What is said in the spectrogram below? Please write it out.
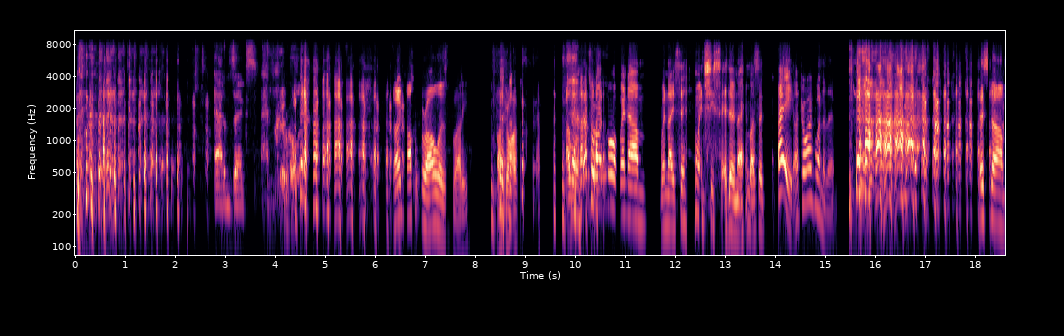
Adam's ex, Adam Carolla. Don't knock Corollas, buddy. I drive. I That's what I thought when um when they said when she said her name. I said, "Hey, I drive one of them." it's um,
